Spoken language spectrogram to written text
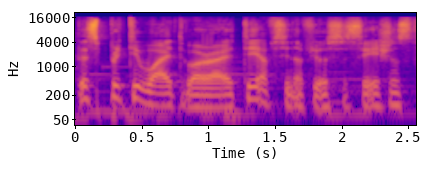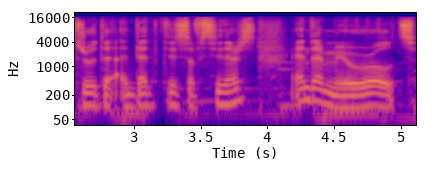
There's pretty wide variety. I've seen a few associations through the identities of sinners and their mirror worlds.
